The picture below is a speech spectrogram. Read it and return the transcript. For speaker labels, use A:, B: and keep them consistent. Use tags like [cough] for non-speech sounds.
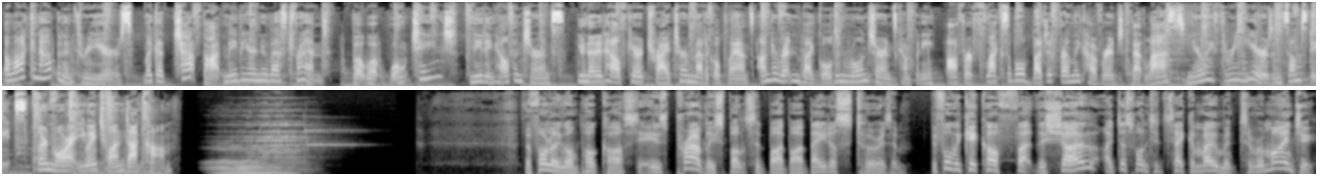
A: A lot can happen in three years, like a chatbot may be your new best friend. But what won't change? Needing health insurance. United Healthcare Tri Term Medical Plans, underwritten by Golden Rule Insurance Company, offer flexible, budget friendly coverage that lasts nearly three years in some states. Learn more at uh1.com.
B: The following on podcast is proudly sponsored by Barbados Tourism. Before we kick off uh, the show, I just wanted to take a moment to remind you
